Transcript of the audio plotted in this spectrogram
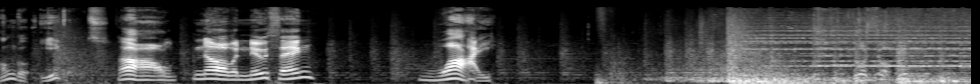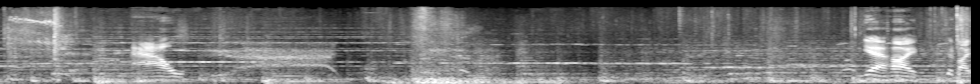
Mongol eagles. Oh, no, a new thing? Why? Yeah, hi. Goodbye.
